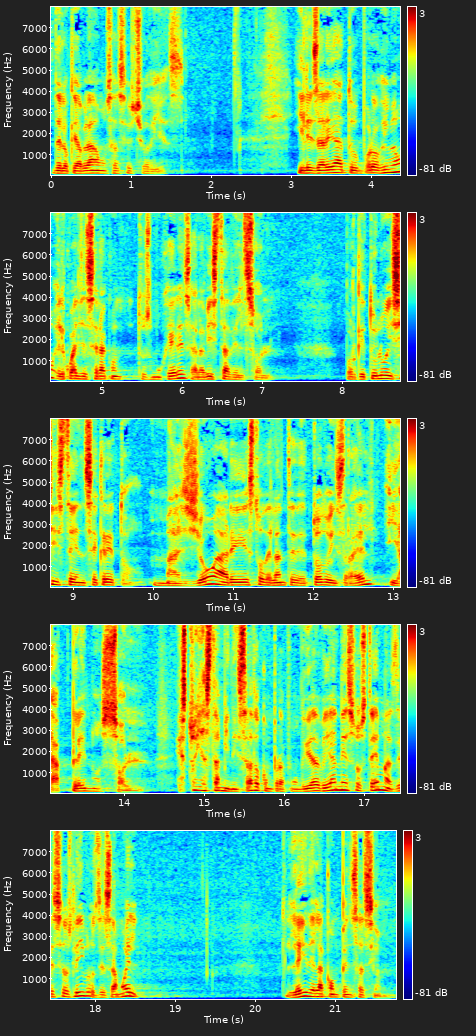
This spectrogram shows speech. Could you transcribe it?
de lo que hablábamos hace ocho días. Y les daré a tu prójimo, el cual yacerá con tus mujeres a la vista del sol. Porque tú lo hiciste en secreto, mas yo haré esto delante de todo Israel y a pleno sol. Esto ya está ministrado con profundidad. Vean esos temas de esos libros de Samuel. Ley de la compensación.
